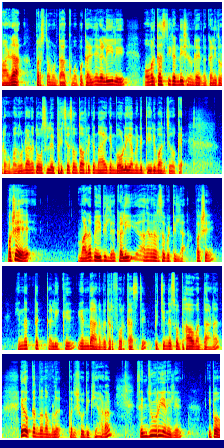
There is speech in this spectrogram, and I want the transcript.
മഴ പ്രശ്നമുണ്ടാക്കും. അപ്പോൾ കഴിഞ്ഞ കളിയിൽ ഓവർകാസ്റ്റി കണ്ടീഷൻ ഉണ്ടായിരുന്നു കളി തുടങ്ങുമ്പോൾ. അതുകൊണ്ടാണ് ടോസ് ലഭിച്ച സൗത്ത് ആഫ്രിക്കൻ നായകൻ ബൗൾ ചെയ്യാൻ വേണ്ടി തീരുമാനിച്ചതൊക്കെ. പക്ഷേ മഴ പെയ്തില്ല കളി അങ്ങനെ തടസ്സപ്പെട്ടില്ല. പക്ഷേ ഇന്നത്തെ കളിക്ക് എന്താണ് വെതർ ഫോർകാസ്റ്റ് പിച്ചിന്റെ സ്വഭാവം എന്താണ്? ഇതൊക്കെ ഒന്ന് നമ്മൾ പരിശോധിക്കുകയാണ്. സെഞ്ചൂറിയനിൽ ഇപ്പോൾ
